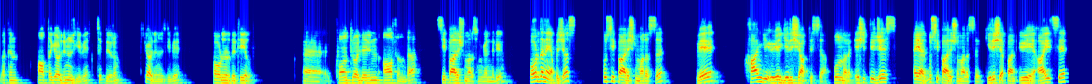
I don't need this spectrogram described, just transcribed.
Bakın altta gördüğünüz gibi tıklıyorum. Gördüğünüz gibi order detail e, kontrollerinin altında sipariş numarasını gönderiyor. Orada ne yapacağız? Bu sipariş numarası ve hangi üye giriş yaptıysa bunları eşitleyeceğiz. Eğer bu sipariş numarası giriş yapan üyeye aitse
